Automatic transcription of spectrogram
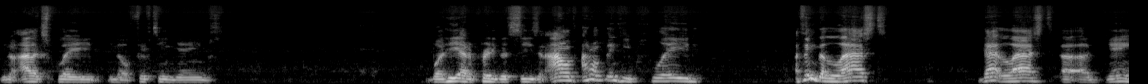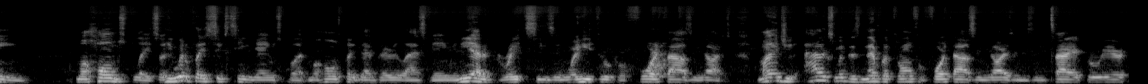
you know, Alex played, you know, 15 games, but he had a pretty good season. I don't, I don't think he played. I think the last, that last uh, uh game Mahomes played. So he would have played 16 games, but Mahomes played that very last game, and he had a great season where he threw for 4,000 yards. Mind you, Alex Smith has never thrown for 4,000 yards in his entire career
